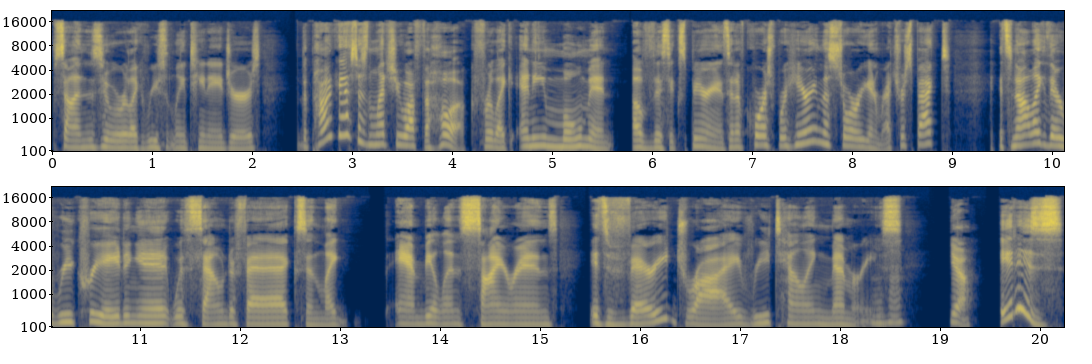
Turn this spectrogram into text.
sons who are like recently teenagers. The podcast doesn't let you off the hook for like any moment of this experience. And of course, we're hearing the story in retrospect. It's not like they're recreating it with sound effects and like ambulance sirens. It's very dry retelling memories. Mhm. Yeah. It is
